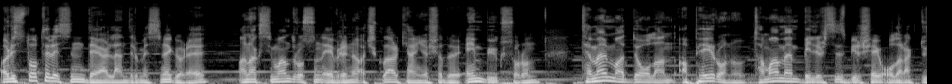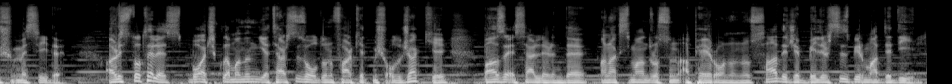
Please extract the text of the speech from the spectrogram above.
Aristoteles'in değerlendirmesine göre Anaximandros'un evreni açıklarken yaşadığı en büyük sorun temel madde olan apeiron'u tamamen belirsiz bir şey olarak düşünmesiydi. Aristoteles bu açıklamanın yetersiz olduğunu fark etmiş olacak ki bazı eserlerinde Anaximandros'un apeiron'unu sadece belirsiz bir madde değil,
